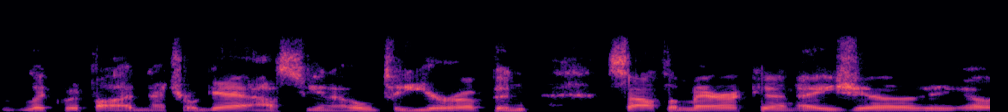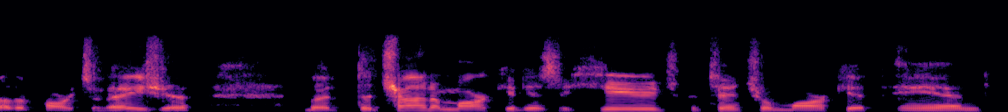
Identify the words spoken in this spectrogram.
liquefied natural gas, you know, to Europe and South America and Asia, you know, other parts of Asia. But the China market is a huge potential market, and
